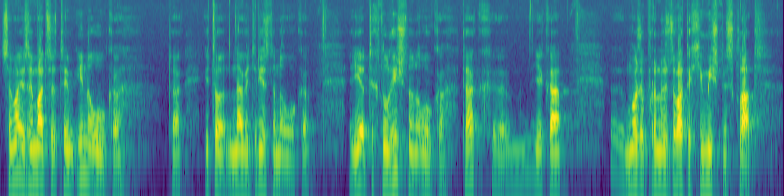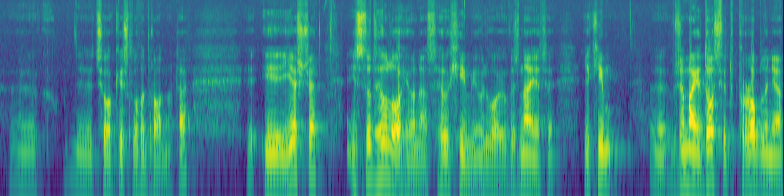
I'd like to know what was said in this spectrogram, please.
це має займатися тим і наука, так, і то навіть різна наука. Є технологічна наука, так, е, яка е, може проаналізувати хімічний склад цього кислого дрону. Так. І є ще інститут геології у нас, геохімії у Львові, ви знаєте, який вже має досвід пророблення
